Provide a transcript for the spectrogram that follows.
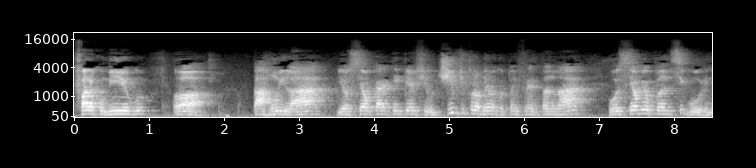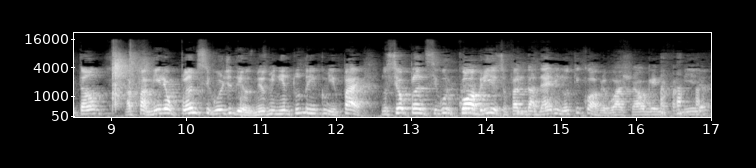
fala comigo, ó, tá ruim lá, e você é o cara que tem perfil. O tipo de problema que eu estou enfrentando lá, você é o meu plano de seguro. Então, a família é o plano de seguro de Deus. Meus meninos tudo brincam comigo. Pai, no seu plano de seguro cobre isso? Eu falo, dá 10 minutos que cobre. Eu vou achar alguém na família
